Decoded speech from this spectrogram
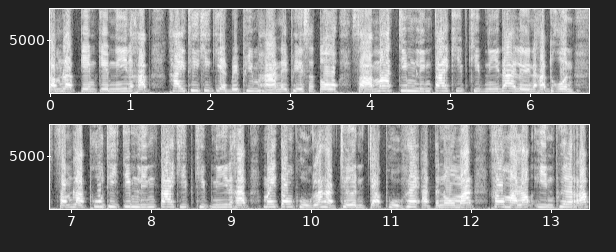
สำหรับเกมเกมนี้นะครับใครที่ขี้เกียจไปพิมพ์หาในเพย์สโตสามารถจิ้มลิงก์ใต้คลิปคลิปนี้ได้เลยนะครับทุกคนสำหรับผู้ที่จิ้มลิงก์ใต้คลิปคลิปนี้นะครับไม่ต้องผูกรหัสเชิญ จะผูกให้อัตโนมัติ เข้ามาล็อกอินเพื่อรับ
